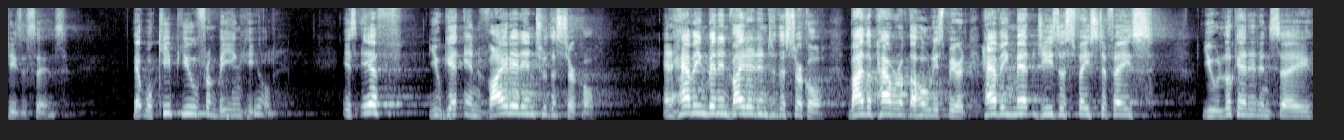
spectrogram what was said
Jesus says, that will keep you from being healed is if you get invited into the circle. And having been invited into the circle by the power of the Holy Spirit, having met Jesus face to face, you look at it and say,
